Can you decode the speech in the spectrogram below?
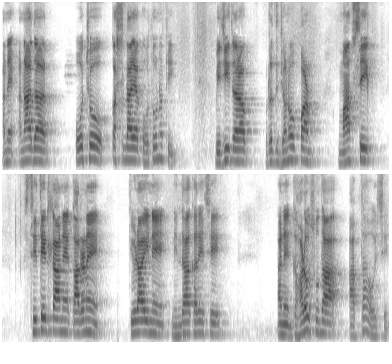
અને અનાદર ઓછો કષ્ટદાયક હોતો નથી. બીજી તરફ વૃદ્ધજનો પણ માનસિક સ્થિતિલતાને કારણે ચીડાઈને નિંદા કરે છે અને ગાળો સુધા આપતા હોય છે.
